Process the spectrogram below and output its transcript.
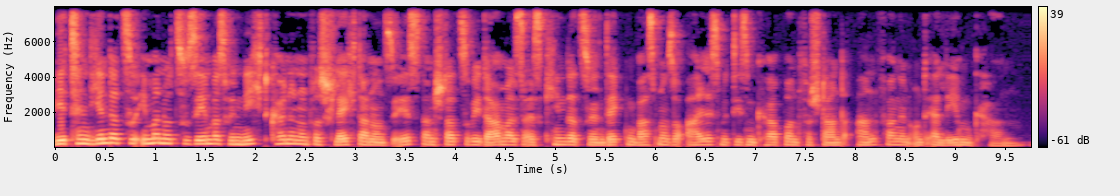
Wir tendieren dazu, immer nur zu sehen, was wir nicht können und was schlecht an uns ist, anstatt so wie damals als Kinder zu entdecken, was man so alles mit diesem Körper und Verstand anfangen und erleben kann.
